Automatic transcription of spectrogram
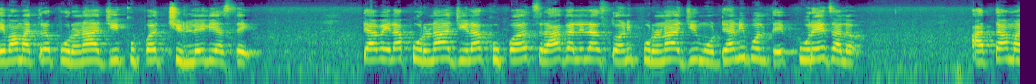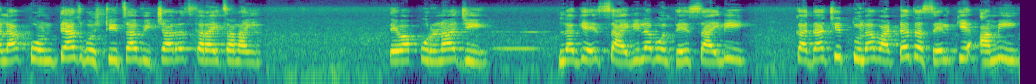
तेव्हा मात्र पूर्णाजी खूपच चिडलेली असते. त्यावेळेला पूर्णाजीला खूपच राग आलेला असतो आणि पूर्णाजी मोठ्याने बोलते पुरे झालं. आता मला कोणत्याच गोष्टीचा विचारच करायचा नाही. तेव्हा पूर्णाजी लगेच सायलीला बोलते सायली कदाचित तुला वाटत असेल की आम्ही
